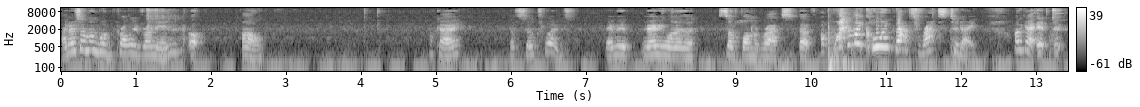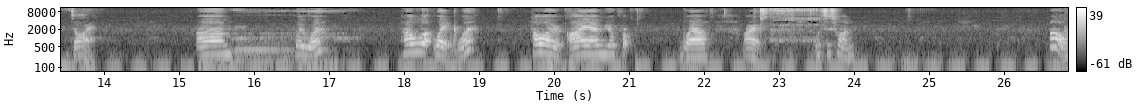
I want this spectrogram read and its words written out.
I know someone would probably run in. Oh. Oh. Okay. That still explodes. Maybe, maybe one of the self-bomber rats. Uh, oh, why am I calling bats rats today? Okay, it, it die. Um. Wait, what? Hello, wait, what? Hello, I am your pro- Wow. Alright. What's this one? Oh,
